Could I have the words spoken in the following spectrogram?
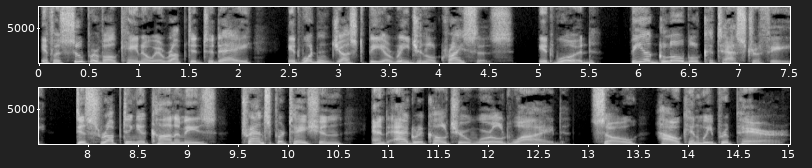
If a supervolcano erupted today, it wouldn't just be a regional crisis. It would be a global catastrophe, disrupting economies, transportation, and agriculture worldwide. So, how can we prepare?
